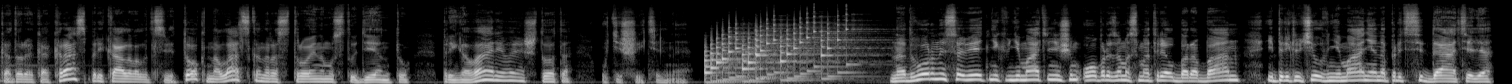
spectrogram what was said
которая как раз прикалывала цветок на лацкан расстроенному студенту, приговаривая что-то утешительное. Надворный советник внимательнейшим образом осмотрел барабан и переключил внимание на председателя,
